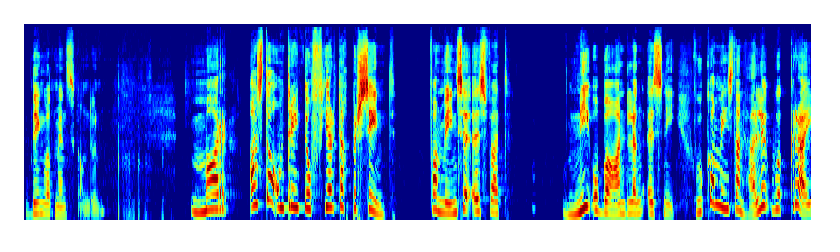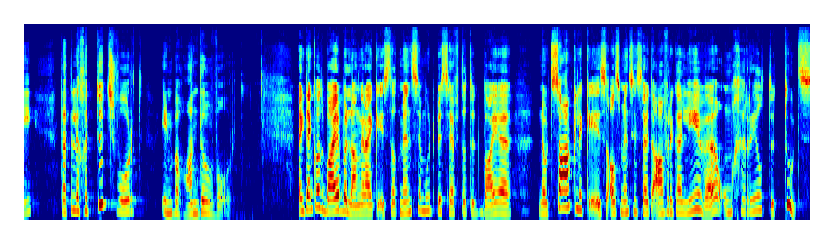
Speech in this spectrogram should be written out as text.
ding wat mens kan doen. Maar as daar omtrent nog 40% van mense is wat nie op behandeling is nie, hoe kan mens dan hulle ook kry dat hulle getoets word en behandel word? Ek dink wat baie belangrik is dat mense moet besef dat dit baie noodsaaklik is as mense in Suid-Afrika lewe om gereeld te toets.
